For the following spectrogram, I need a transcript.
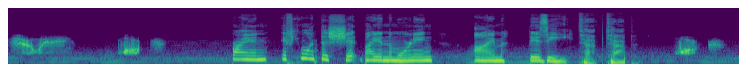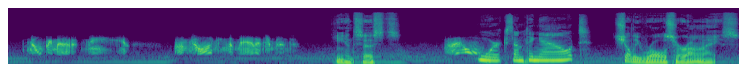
Shelly, look. Brian, if you want this shit by in the morning, I'm busy. Tap, tap. Look, don't be mad at me. I'm talking to management. He insists. They'll. Work something out. Shelley rolls her eyes,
